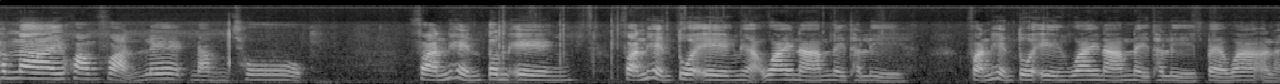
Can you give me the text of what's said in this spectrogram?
ทำนายความฝันเลขนำโชค ฝันเห็นตนเอง ฝันเห็นตัวเองเนี่ยว่ายน้ำในทะเล ฝันเห็นตัวเองว่ายน้ำในทะเลแปลว่าอะไร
